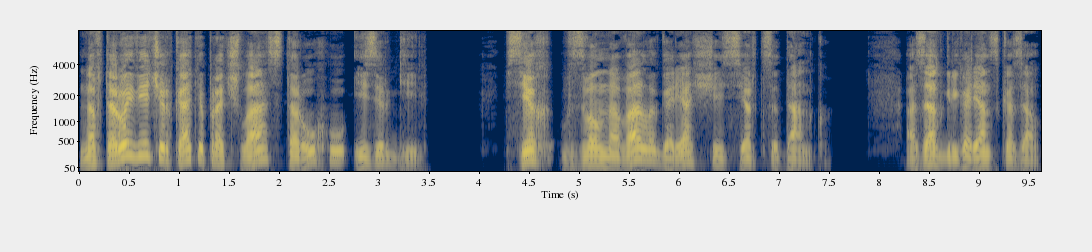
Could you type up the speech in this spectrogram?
На второй вечер Катя прочла старуху Изергиль. Всех взволновало горящее сердце Данку. Азат Григорян сказал,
